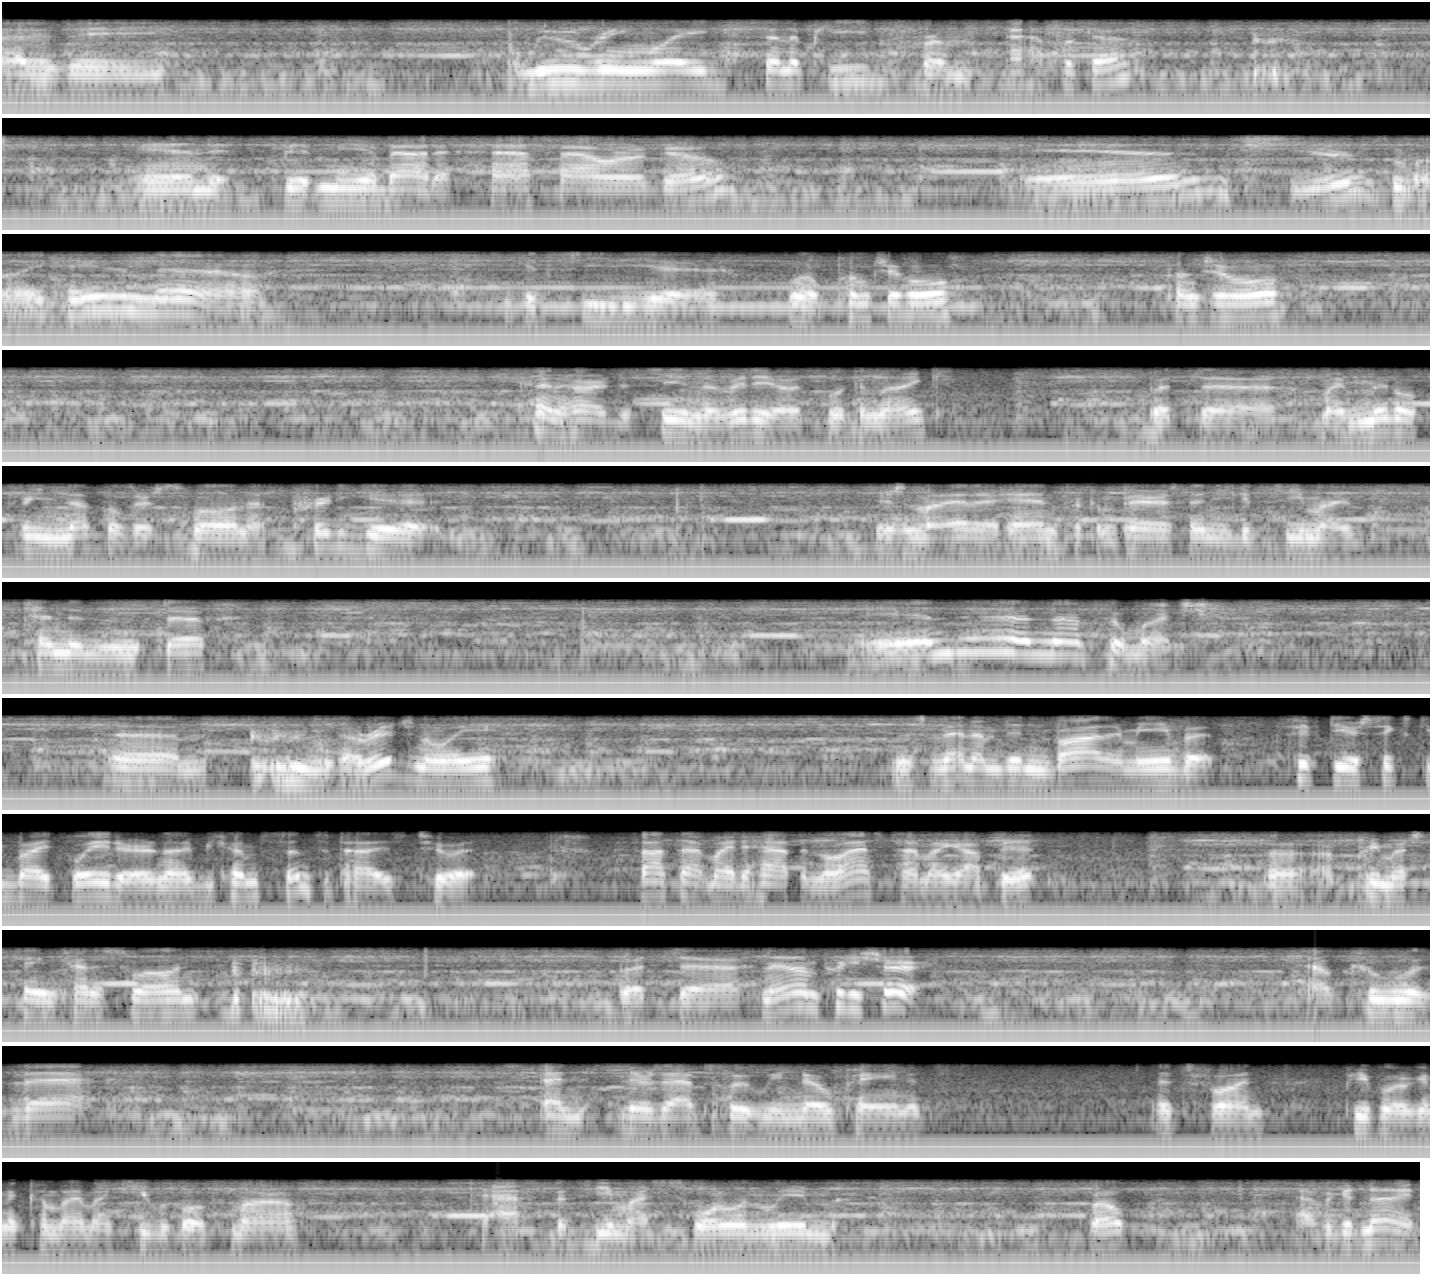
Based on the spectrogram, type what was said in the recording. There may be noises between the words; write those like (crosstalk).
That is a blue ring-leg centipede from Africa. And it bit me about a half hour ago. And here's my hand now. You can see the uh, little puncture hole. Puncture hole. Kind of hard to see in the video, it's looking like but uh, my middle three knuckles are swollen up pretty good. Here's my other hand for comparison. You can see my tendons and stuff. And uh, not so much. Um, (clears throat) originally, this venom didn't bother me, but 50 or 60 bites later, and I become sensitized to it. I thought that might have happened the last time I got bit uh, pretty much the same kind of swelling. (clears throat) but uh, now I'm pretty sure. How cool is that? And there's absolutely no pain. It's it's fun. People are going to come by my cubicle tomorrow to ask to see my swollen limb. Well, have a good night.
